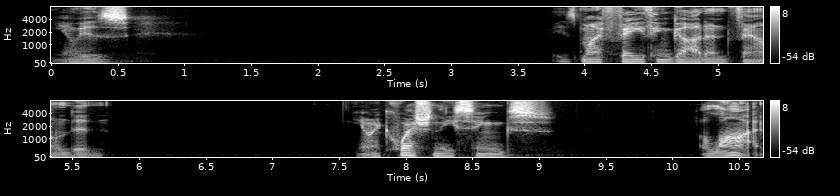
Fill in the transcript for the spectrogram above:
You know, is is my faith in God unfounded? You know, I question these things a lot.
